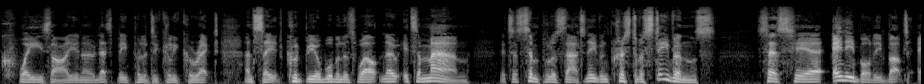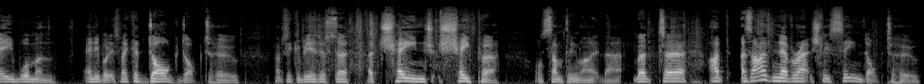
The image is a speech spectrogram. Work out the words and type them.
quasi. You know, let's be politically correct and say it could be a woman as well. No, it's a man. It's as simple as that. And even Christopher Stevens says here, anybody but a woman. Anybody. Let's make a dog Doctor Who. Perhaps it could be just a, a change shaper or something like that. But uh, I've, as I've never actually seen Doctor Who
